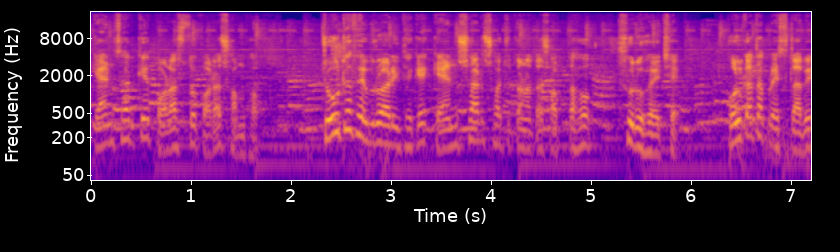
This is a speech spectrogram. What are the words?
ক্যান্সারকে পরাস্ত করা সম্ভব। চৌঠা ফেব্রুয়ারি থেকে ক্যান্সার সচেতনতা সপ্তাহ শুরু হয়েছে। কলকাতা প্রেস ক্লাবে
